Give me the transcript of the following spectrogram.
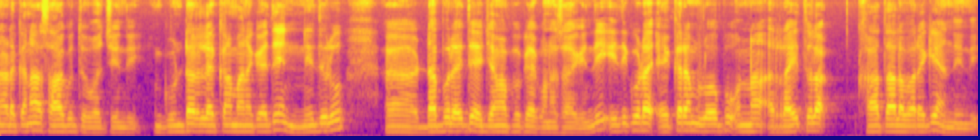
నడకన సాగుతూ వచ్చింది. గుంటల లెక్కన మనకైతే నిధులు డబ్బులైతే డబ్బులు అయితే జమ ప్రక్రియ కొనసాగింది. ఇది కూడా ఎకరం లోపు ఉన్న రైతుల ఖాతాల వరకే అందింది.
